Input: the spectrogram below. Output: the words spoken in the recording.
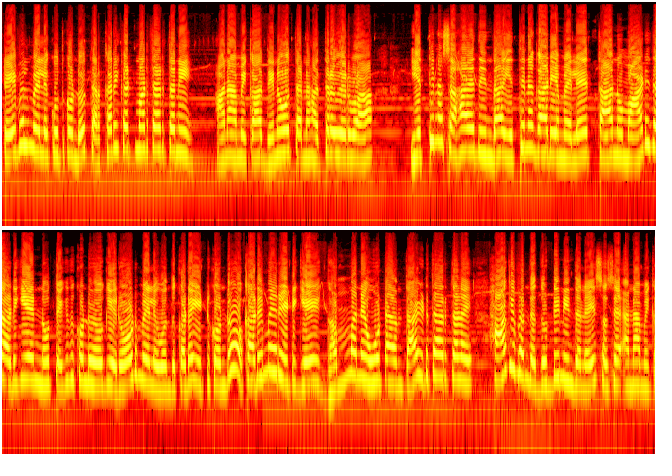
ಟೇಬಲ್ ಮೇಲೆ ಕೂತ್ಕೊಂಡು ತರಕಾರಿ ಕಟ್ ಮಾಡ್ತಾ ಇರ್ತಾನೆ. ಅನಾಮಿಕ ದಿನವೂ ತನ್ನ ಹತ್ತಿರವಿರುವ ಎತ್ತಿನ ಸಹಾಯದಿಂದ ಎತ್ತಿನ ಗಾಡಿಯ ಮೇಲೆ ತಾನು ಮಾಡಿದ ಅಡಿಗೆಯನ್ನು ತೆಗೆದುಕೊಂಡು ಹೋಗಿ ರೋಡ್ ಮೇಲೆ ಒಂದು ಕಡೆ ಇಟ್ಟುಕೊಂಡು ಕಡಿಮೆ ರೇಟಿಗೆ ಗಮ್ಮನೆ ಊಟ ಅಂತ ಇಡ್ತಾ ಇರ್ತಾಳೆ. ಹಾಗೆ ಬಂದ ದುಡ್ಡಿನಿಂದಲೇ ಸೊಸೆ ಅನಾಮಿಕ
